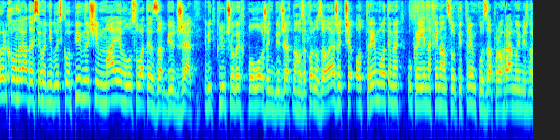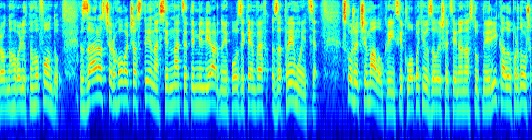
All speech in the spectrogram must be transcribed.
Верховна Рада сьогодні близько опівночі має голосувати за бюджет. Від ключових положень бюджетного закону залежить, чи отримуватиме Україна фінансову підтримку за програмою Міжнародного валютного фонду. Зараз чергова частина 17-мільярдної позики МВФ затримується. Схоже, чимало українських клопотів залишиться і на наступний рік, але упродовж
